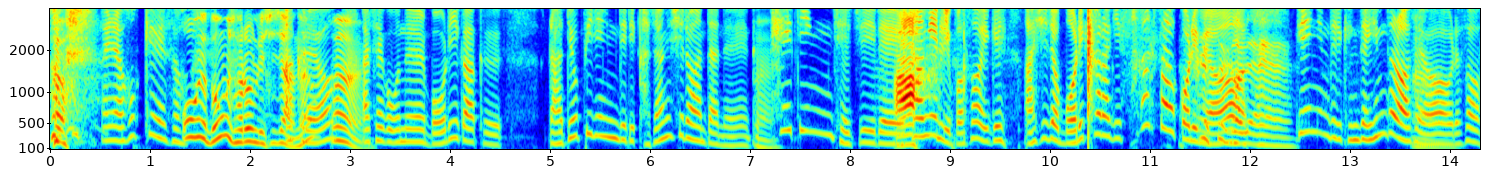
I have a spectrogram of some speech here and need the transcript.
아니야 호쾌해서. 어, 근데 너무 잘 어울리시지 않아요? 아, 그래요? 네. 아 제가 오늘 머리가 그 라디오 PD님들이 가장 싫어한다는 그 네. 패딩 재질의 아. 상의를 입어서 이게 아시죠? 머리카락이 사각사각거리면 네. PD님들이 굉장히 힘들어하세요. 아. 그래서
